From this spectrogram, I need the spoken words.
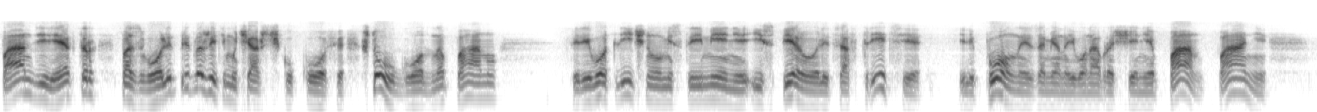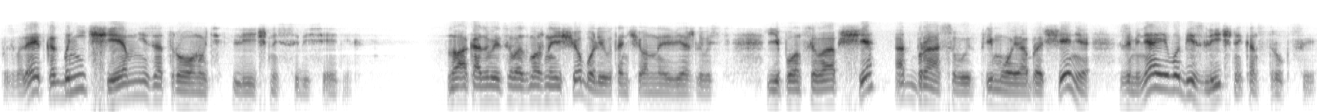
Пан директор позволит предложить ему чашечку кофе, что угодно пану. Перевод личного местоимения из первого лица в третье или полная замена его на обращение «пан», «пани» позволяет как бы ничем не затронуть личность собеседника. Но оказывается, возможно, еще более утонченная вежливость. Японцы вообще отбрасывают прямое обращение, заменяя его безличной конструкцией.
